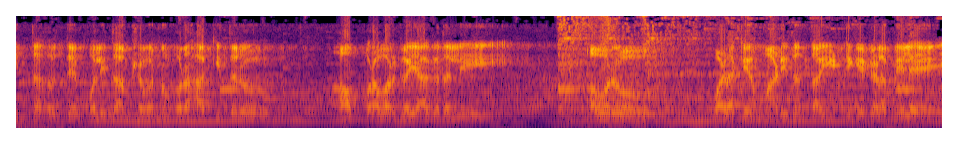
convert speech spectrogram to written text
ಇಂತಹದ್ದೇ ಫಲಿತಾಂಶವನ್ನು ಹೊರಹಾಕಿದ್ದರು. ಆ ಪ್ರವರ್ಗ ಯಾಗದಲ್ಲಿ ಅವರು ಬಳಕೆ ಮಾಡಿದಂತ ಇಟ್ಟಿಗೆಗಳ ಮೇಲೆ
